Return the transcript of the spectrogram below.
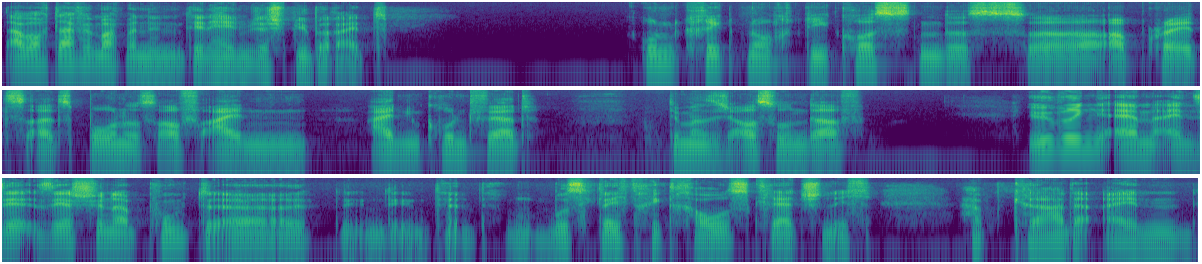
Aber auch dafür macht man den, den Helden wieder spielbereit. Und kriegt noch die Kosten des äh, Upgrades als Bonus auf einen, einen Grundwert, den man sich aussuchen darf. Übrigens, ähm, ein sehr, sehr schöner Punkt, äh, muss ich gleich direkt rauskrätschen. Ich habe gerade ein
